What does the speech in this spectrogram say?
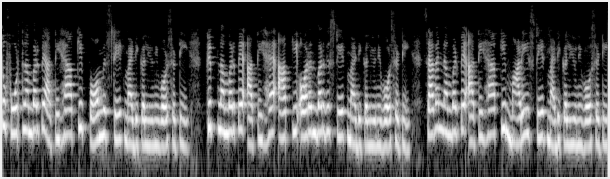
तो फोर्थ नंबर पे आती है आपकी Perm state medical university. Fifth number पे आती है आपकी Orenburg state medical university. Seven number पे आती है आपकी Mari state medical university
